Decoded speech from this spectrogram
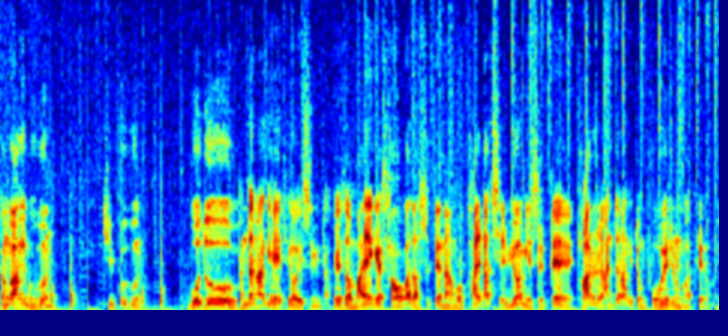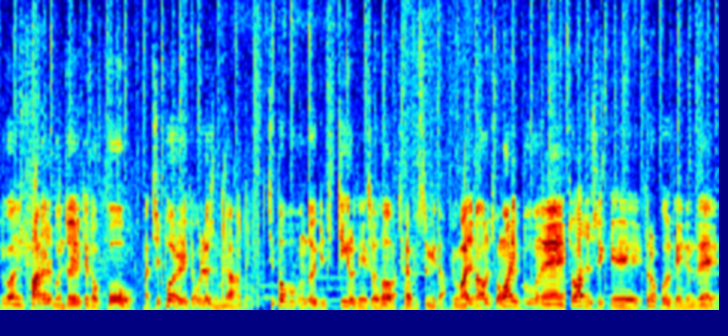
병강이 부분 뒷부분 모두 간단하게 되어 있습니다. 그래서 만약에 사고가 났을 때나 뭐 발 다칠 위험이 있을 때 발을 안전하게 좀 보호해주는 것 같아요. 이건 발을 먼저 이렇게 넣고 아, 지퍼를 이렇게 올려줍니다. 지퍼 부분도 이렇게 찍찍이로 되어 있어서 잘 붙습니다. 그리고 마지막으로 종아리 부분에 쪼아줄 수 있게 트럭코도 되어 있는데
